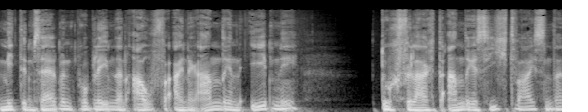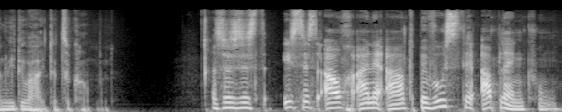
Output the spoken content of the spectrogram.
mit demselben Problem dann auf einer anderen Ebene durch vielleicht andere Sichtweisen dann wieder weiterzukommen. Also es ist, ist es auch eine Art bewusste Ablenkung?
